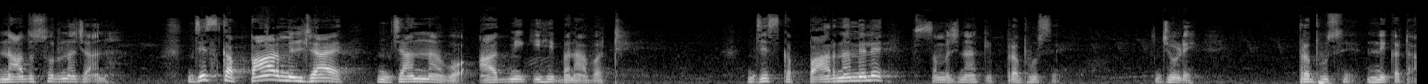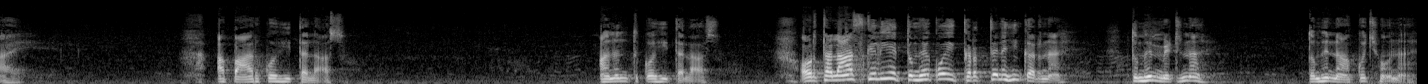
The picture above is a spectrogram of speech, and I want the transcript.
नाद सुर न जाना। जिसका पार मिल जाए, जानना वो आदमी की ही बनावट है। जिसका पार न मिले, समझना कि प्रभु से जुड़े, प्रभु से निकट आए। अपार को ही तलाश हो। अनंत को ही तलाश हो। और तलाश के लिए तुम्हें कोई कृत्य नहीं करना है। तुम्हें मिटना है। तुम्हें ना कुछ होना है।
